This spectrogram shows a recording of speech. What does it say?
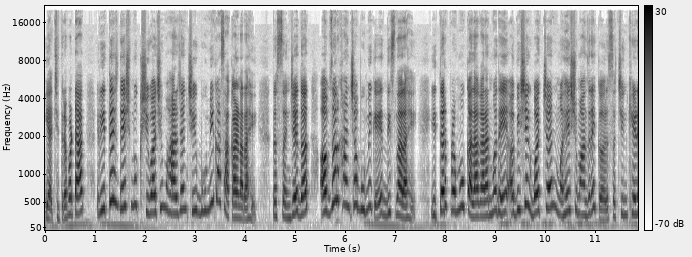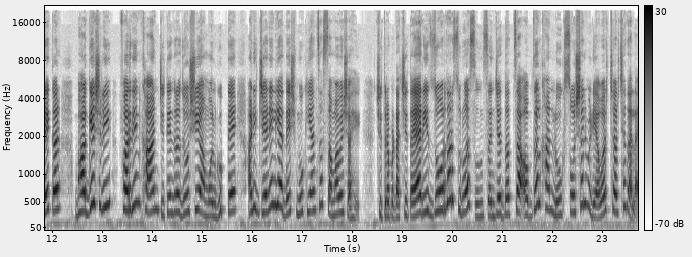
या चित्रपटात रितेश देशमुख शिवाजी महाराजांची भूमिका साकारणार आहे. तर संजय दत्त अफजल खानच्या भूमिकेत दिसणार आहे. इतर प्रमुख कलाकारांमध्ये अभिषेक बच्चन महेश मांजरेकर सचिन खेडेकर भाग्यश्री फरदीन खान जितेंद्र जोशी अमोल गुप्ते आणि जेनेलिया देशमुख यांचा समावेश आहे. चित्रपटाची तयारी जोरदार सुरू असून संजय दत्तचा अफजल खान लुक सोशल मीडियावर चर्चेत आलाय.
